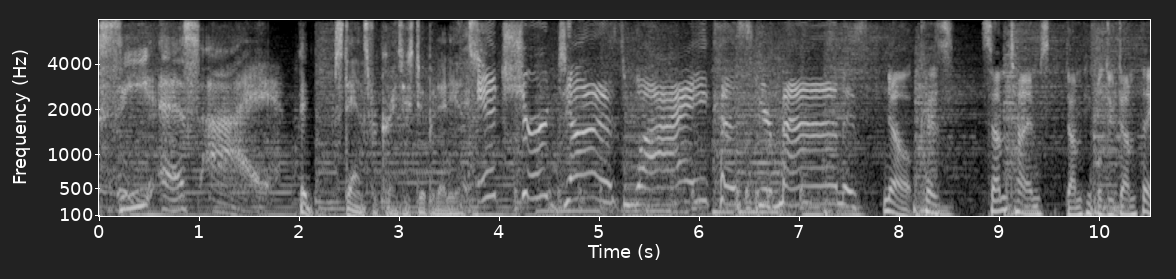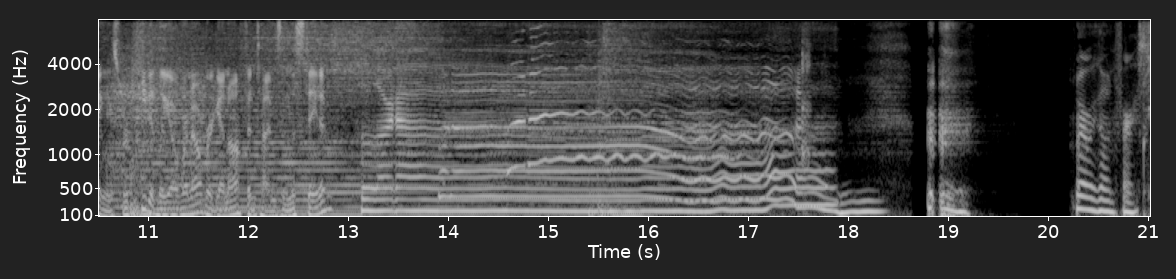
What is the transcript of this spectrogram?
CSI. It stands for Crazy, Stupid Idiots. It sure does. Why? Because your mom is. No, because sometimes dumb people do dumb things repeatedly over and over again, oftentimes in the state of Florida. Where are we going first?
